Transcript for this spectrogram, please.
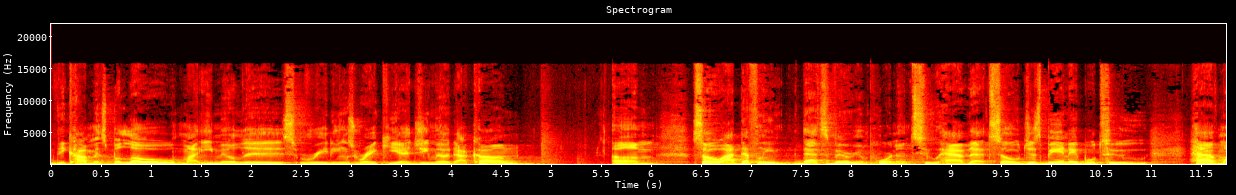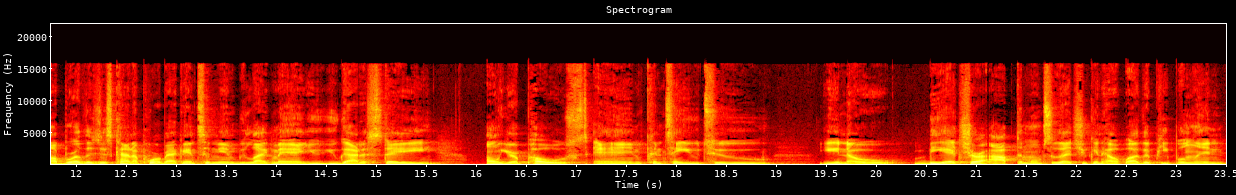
the comments below. My email is readingsreiki at gmail.com. Um, so I definitely, that's very important to have that. So just being able to have my brother just kind of pour back into me and be like, man, you, you got to stay on your post and continue to, you know, be at your optimum so that you can help other people. And,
